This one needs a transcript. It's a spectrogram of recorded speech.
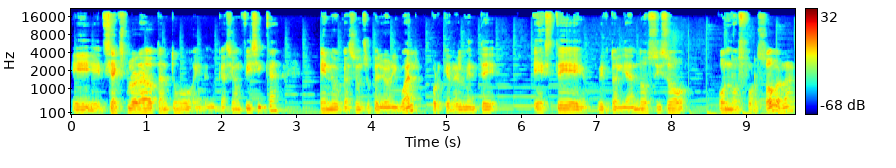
eh, se ha explorado tanto en educación física, en educación superior igual, porque realmente este virtualidad nos hizo o nos forzó, ¿verdad?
